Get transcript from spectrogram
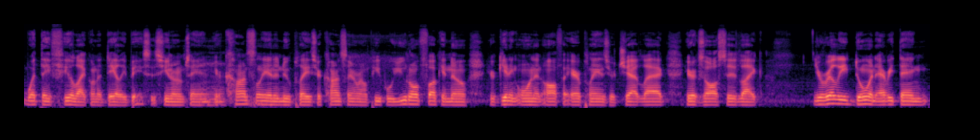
what they feel like on a daily basis. You know what I'm saying? Mm-hmm. You're constantly in a new place. You're constantly around people you don't fucking know. You're getting on and off of airplanes. You're jet lagged. You're exhausted. Like, you're really doing everything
